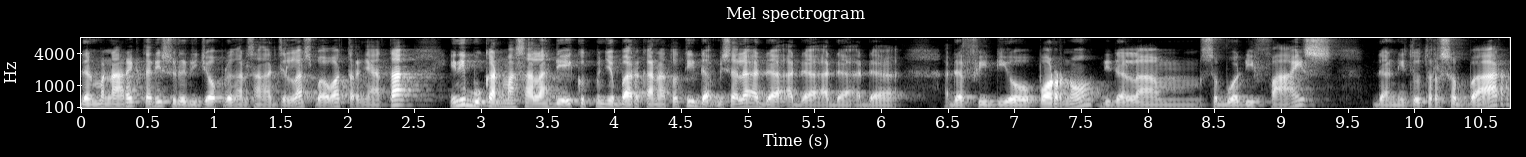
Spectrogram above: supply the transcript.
Dan menarik tadi sudah dijawab dengan sangat jelas bahwa ternyata ini bukan masalah dia ikut menyebarkan atau tidak. Misalnya ada ada ada ada ada video porno di dalam sebuah device dan itu tersebar,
